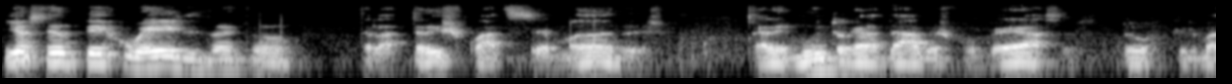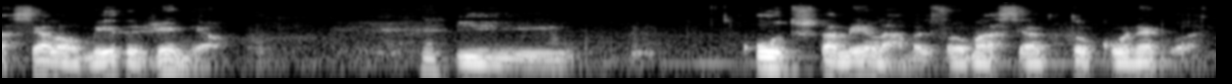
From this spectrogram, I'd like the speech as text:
E eu sentei com eles durante sei lá, três, quatro semanas. Ela é muito agradável as conversas. Então, aquele Marcelo Almeida, genial. E outros também lá, mas foi o Marcelo que tocou o negócio.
